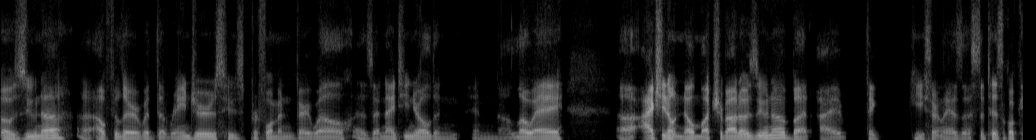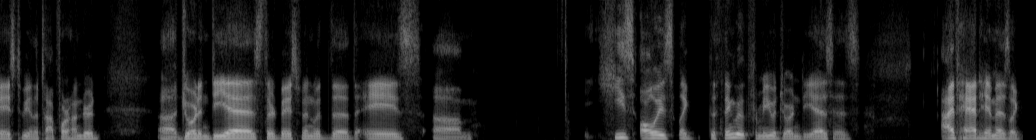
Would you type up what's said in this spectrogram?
Osuna, uh, outfielder with the Rangers, who's performing very well as a 19 year old in in uh, low A. Uh, I actually don't know much about Osuna, but I think he certainly has a statistical case to be in the top 400. Uh, Jordan Diaz, third baseman with the the A's. Um, he's always like the thing with for me with Jordan Diaz is I've had him as like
